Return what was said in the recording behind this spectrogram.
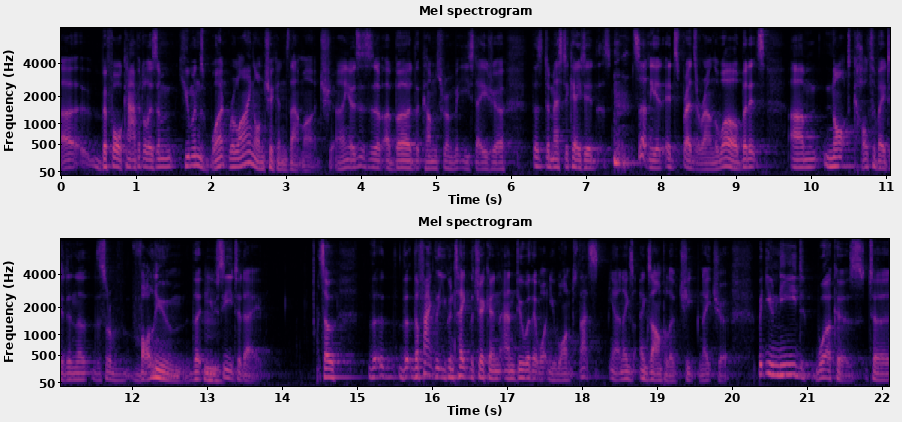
uh, before capitalism, humans weren't relying on chickens that much. Uh, you know, this is a, a, bird that comes from East Asia that's domesticated. certainly, it, it, spreads around the world, but it's um, not cultivated in the, the, sort of volume that mm. you hmm. see today. So the, the, fact that you can take the chicken and do with it what you want, that's you know, an ex- example of cheap nature. But you need workers to,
